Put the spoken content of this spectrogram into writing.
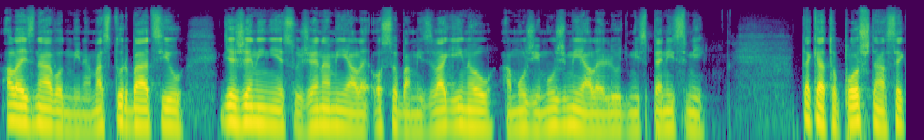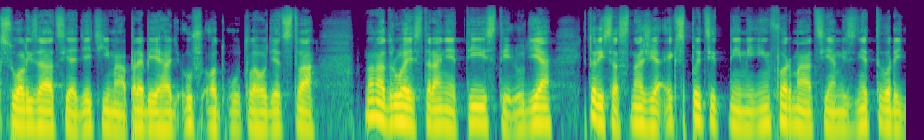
ale aj s návodmi na masturbáciu, kde ženy nie sú ženami, ale osobami s vagínou a muži mužmi, ale ľuďmi s penismi. Takáto plošná sexualizácia detí má prebiehať už od útleho detstva, No na druhej strane tí istí ľudia, ktorí sa snažia explicitnými informáciami znetvoriť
